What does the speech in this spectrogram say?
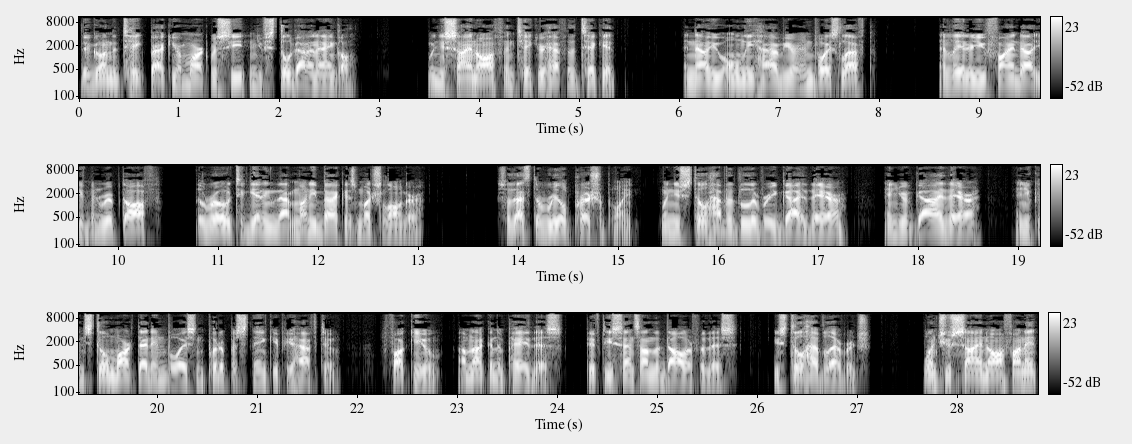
they're going to take back your marked receipt and you've still got an angle. When you sign off and take your half of the ticket, and now you only have your invoice left, and later you find out you've been ripped off, the road to getting that money back is much longer. So that's the real pressure point. When you still have the delivery guy there, and your guy there, and you can still mark that invoice and put up a stink if you have to. Fuck you. I'm not going to pay this. 50 cents on the dollar for this. You still have leverage. Once you sign off on it,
